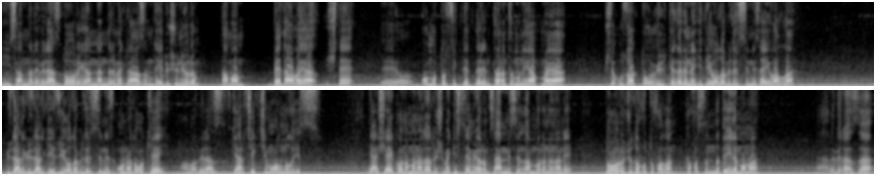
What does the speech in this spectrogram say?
İnsanları biraz doğru yönlendirmek lazım diye düşünüyorum. Tamam bedavaya işte e, o, o motosikletlerin tanıtımını yapmaya işte uzak doğu ülkelerine gidiyor olabilirsiniz. Eyvallah. Güzel güzel geziyor olabilirsiniz. Ona da okey. Ama biraz gerçekçi mi olmalıyız? Ya şey konumuna da düşmek istemiyorum. Sen misin lan buranın hani doğrucu Davut'u falan kafasında değilim ama abi biraz da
